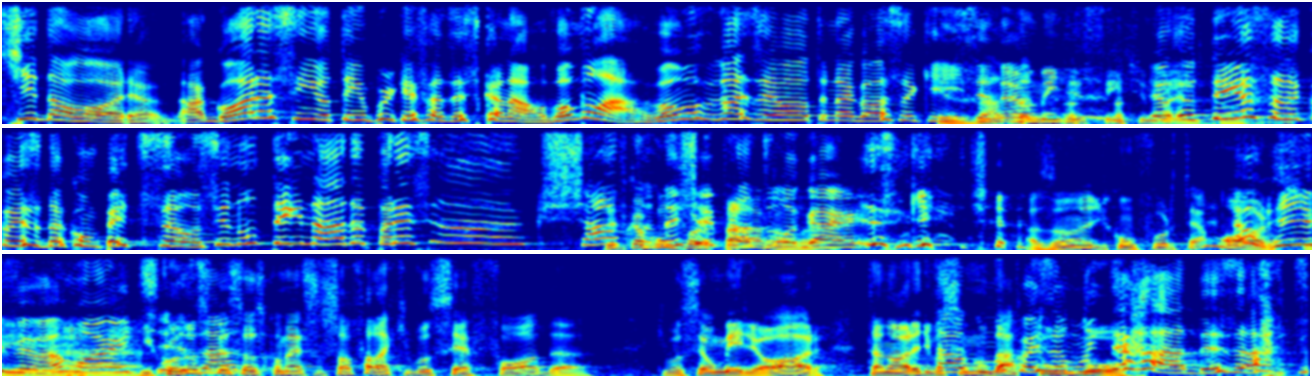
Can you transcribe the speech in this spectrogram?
que da hora, agora sim eu tenho por que fazer esse canal. Vamos lá, vamos fazer outro negócio aqui. Exatamente entendeu? esse sentimento. Eu, eu, tenho essa coisa da competição. Se não tem nada, parece ah, chato, ir pra outro né? lugar. a zona de conforto é a morte. É horrível, é a morte. E quando Exato. as pessoas começam só a falar que você é foda, que você é o melhor, tá na hora de tá você mudar coisa tudo. muito errada, exato.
